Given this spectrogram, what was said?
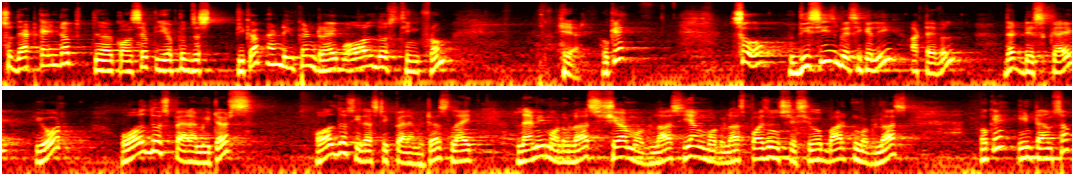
So that kind of uh, concept you have to just pick up and you can drive all those things from here okay? So this is basically a table that describe your all those parameters all those elastic parameters like Lamé modulus, shear modulus, Young modulus, Poisson's ratio, Bulk modulus okay in terms of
